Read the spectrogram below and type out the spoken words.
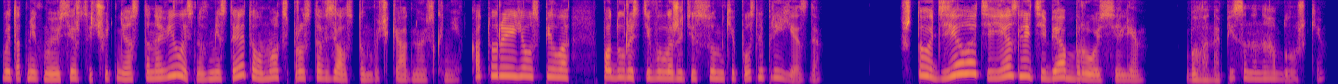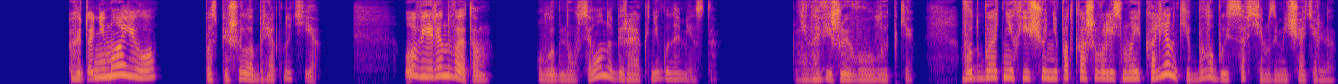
В этот миг мое сердце чуть не остановилось, но вместо этого Макс просто взял с тумбочки одну из книг, которые я успела по дурости выложить из сумки после приезда. «Что делать, если тебя бросили?» было написано на обложке. «Это не мое», — поспешила брякнуть я. «Уверен в этом», — улыбнулся он, убирая книгу на место. Ненавижу его улыбки. Вот бы от них еще не подкашивались мои коленки, было бы совсем замечательно.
